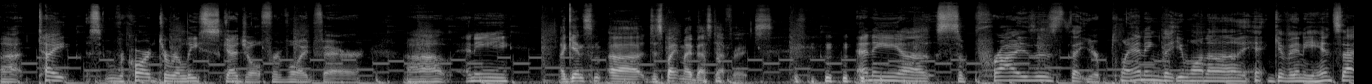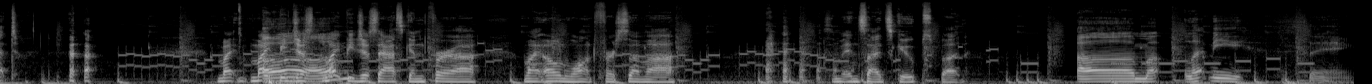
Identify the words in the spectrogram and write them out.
uh, tight record to release schedule for Voidfarer. Uh, any against uh, despite my best efforts. any surprises that you're planning that you want to give any hints at? Might might be just might be um. just asking for uh, my own want for some uh, some inside scoops, but um, let me think.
